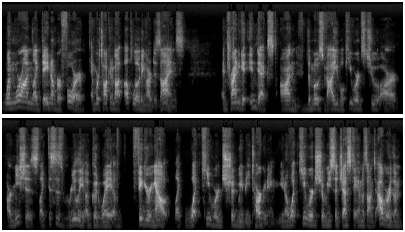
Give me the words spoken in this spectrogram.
when we're on like day number four and we're talking about uploading our designs and trying to get indexed on the most valuable keywords to our our niches, like this is really a good way of figuring out like what keywords should we be targeting? You know what keywords should we suggest to amazon's algorithm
